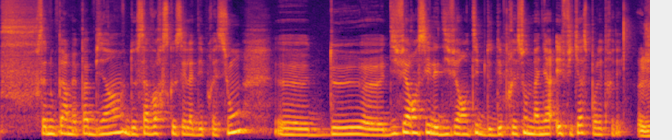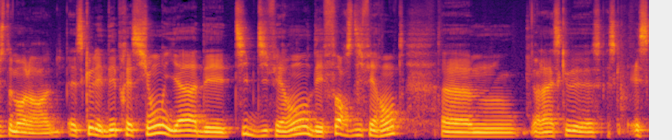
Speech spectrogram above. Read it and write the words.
ça nous permet pas bien de savoir ce que c'est la dépression, de différencier les différents types de dépression de manière efficace pour les traiter. Justement, alors, est-ce que les dépressions, il y a des types différents, des forces différentes euh, voilà, est-ce que, est-ce, est-ce,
